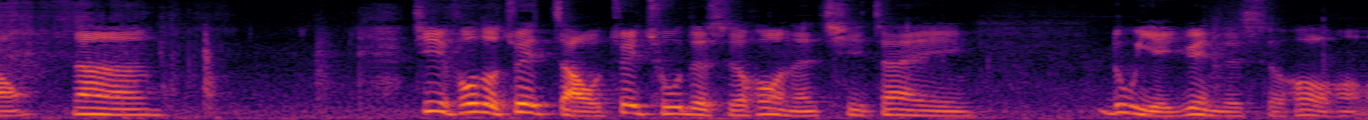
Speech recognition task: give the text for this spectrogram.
好，那其实佛陀最早最初的时候呢，其实在鹿野苑的时候，哈，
